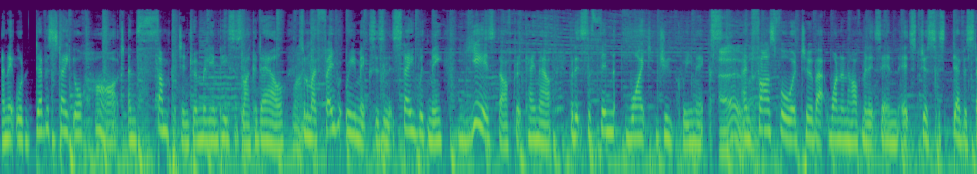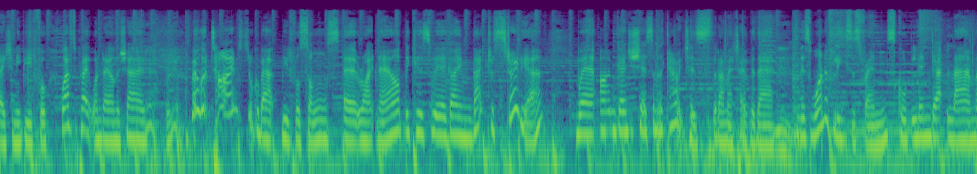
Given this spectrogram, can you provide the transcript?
And it will devastate your heart and thump it into a million pieces like Adele. Right. It's one of my favourite remixes and it stayed with me years after it came out. But it's the Thin White Duke remix. Oh, and right. fast forward to about one and a half minutes in, it's just it's devastatingly beautiful. We'll have to play it one day on the show. Yeah, brilliant. We haven't got time to talk about beautiful songs uh, right now because we're going back to Australia where I'm going to share some of the characters that I met over there. Hmm. And there's one of Lisa's friends called Linda Lamb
